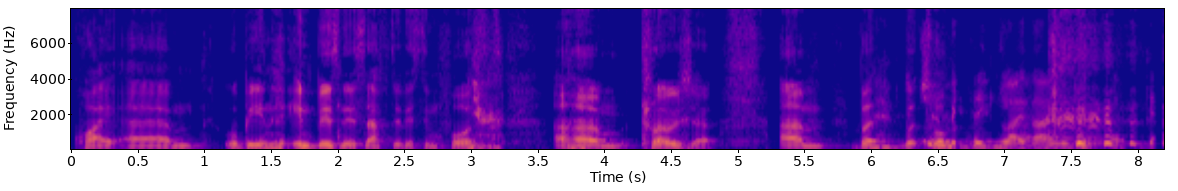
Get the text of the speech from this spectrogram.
quite um, will be in, in business after this enforced um, closure. Um, but You but shouldn't talk, be thinking like that. You just get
